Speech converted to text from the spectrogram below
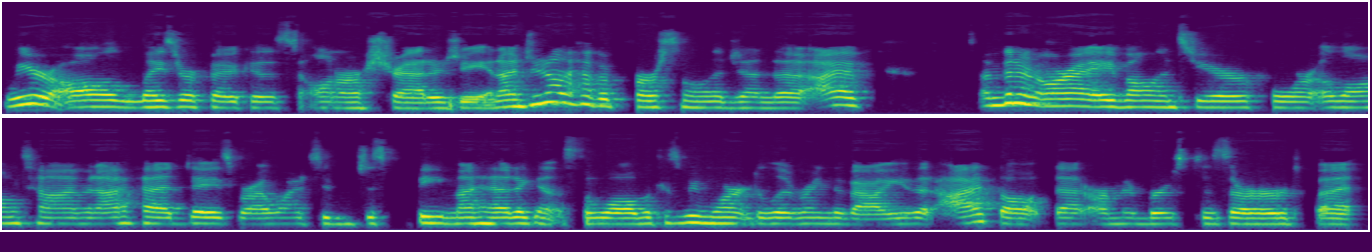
we are all laser focused on our strategy. And i do not have a personal agenda. I have I've been an RIA volunteer for a long time, and I've had days where I wanted to just beat my head against the wall because we weren't delivering the value that I thought that our members deserved. But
